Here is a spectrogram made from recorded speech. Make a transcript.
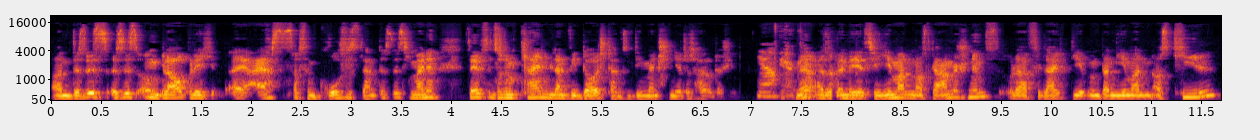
Und es ist, es ist unglaublich, äh, erstens, was für ein großes Land es ist. Ich meine, selbst in so einem kleinen Land wie Deutschland sind die Menschen hier total unterschiedlich. Ja. ja ne? Also wenn du jetzt hier jemanden aus Garmisch nimmst oder vielleicht die, und dann jemanden aus Kiel,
